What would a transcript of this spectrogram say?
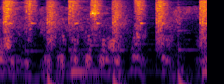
marry you.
